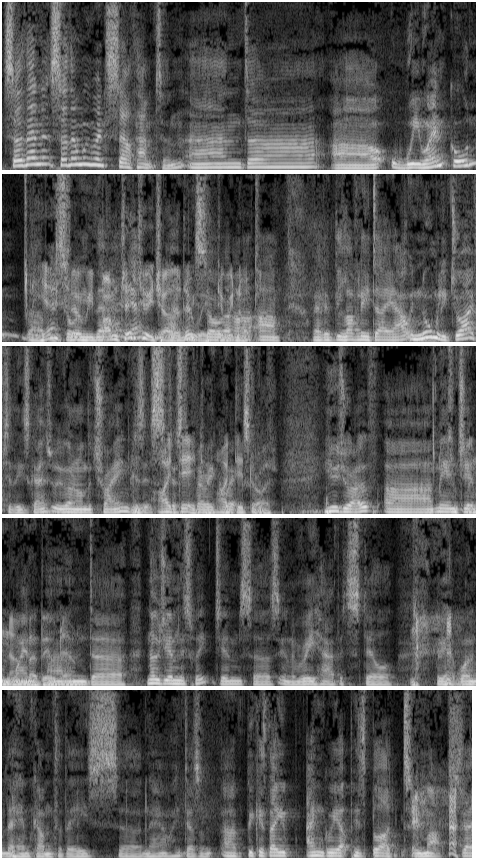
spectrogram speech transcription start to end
so then so then we went to Southampton and uh, uh, we went Gordon uh, Yes, saw so we bumped into each other, didn't we? saw, Did we uh, not? um, we had a lovely day out we normally drive to these games we went on the train because it's I just a did. very I quick did sort of- drive. you drove uh, me and Jim went and uh, no Jim this week Jim's uh, in rehab it's still rehab won't let him come to these uh, now he doesn't uh, because they angry up his blood too much so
